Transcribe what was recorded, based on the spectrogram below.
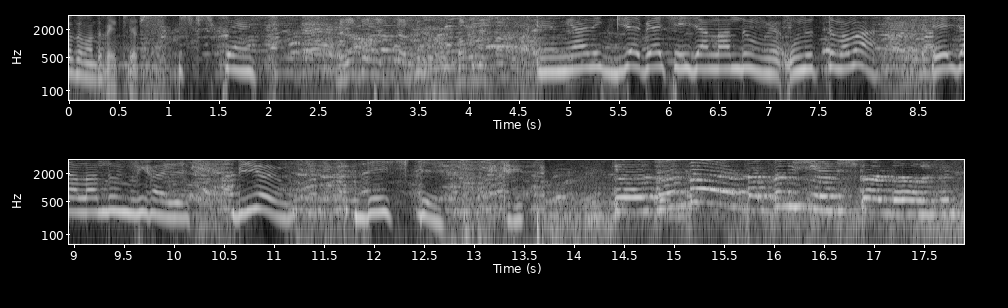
O zaman da bekliyoruz. Küçük prenses. Neler söylemek istersin? Nasıl geçti? Ee, Yani güzel biraz heyecanlandım. ya. Unuttum ama heyecanlandım yani. Biliyorum. Değişikti. Gördün mü? Nasıl bir şeymiş görme ölmüş.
